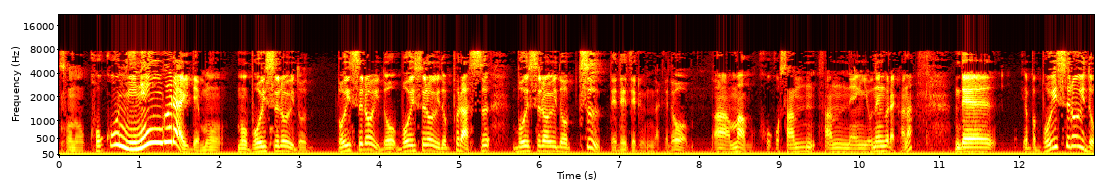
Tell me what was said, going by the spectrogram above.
その、ここ2年ぐらいでも、もうボイスロイド、ボイスロイド、ボイスロイドプラス、ボイスロイド2って出てるんだけど、あまあ、ここ3、3年、4年ぐらいかな。で、やっぱボイスロイド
